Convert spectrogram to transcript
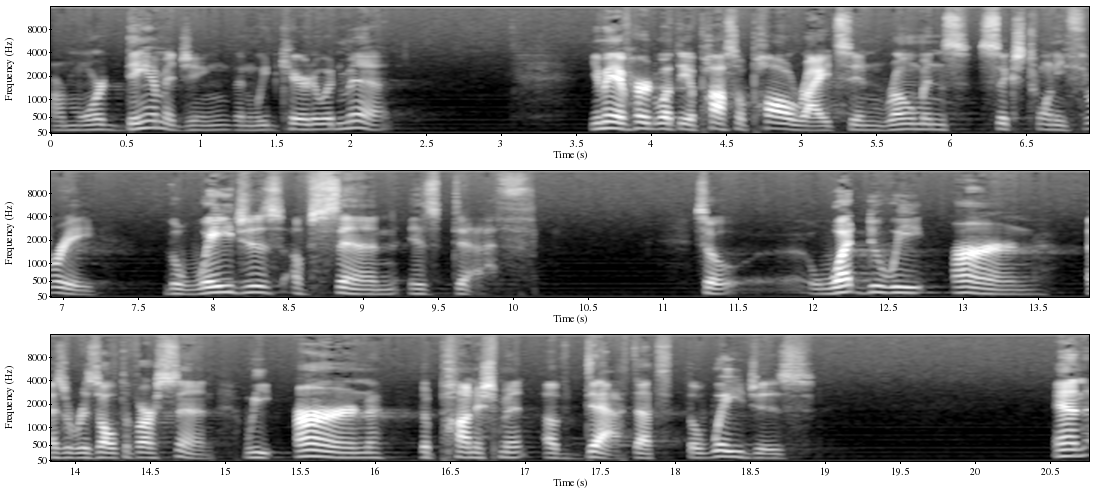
are more damaging than we'd care to admit. You may have heard what the apostle Paul writes in Romans 6:23, "The wages of sin is death." So, what do we earn as a result of our sin? We earn the punishment of death. That's the wages and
